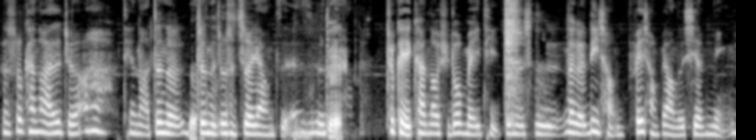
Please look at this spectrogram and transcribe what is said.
有时候看到还是觉得啊，天哪，真的真的就是这样子，对，就可以看到许多媒体真的是那个立场非常非常的鲜明。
